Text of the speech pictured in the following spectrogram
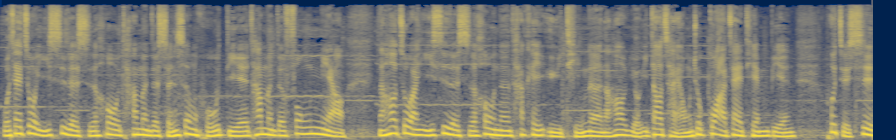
我在做仪式的时候，他们的神圣蝴蝶、他们的蜂鸟，然后做完仪式的时候呢，它可以雨停了，然后有一道彩虹就挂在天边，或者是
